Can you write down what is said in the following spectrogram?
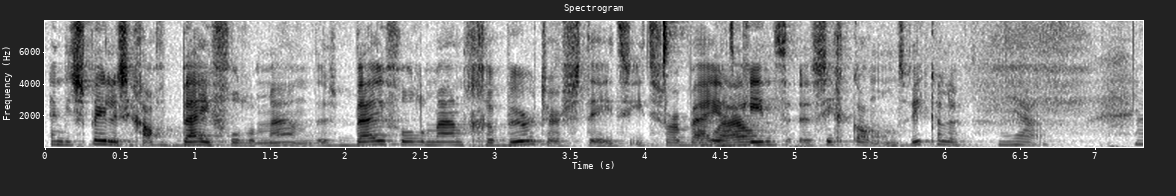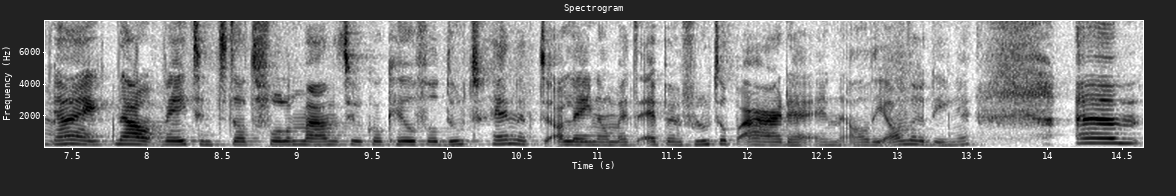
En die spelen zich af bij volle maan. Dus bij volle maan gebeurt er steeds iets waarbij oh, wow. het kind uh, zich kan ontwikkelen. Ja. Ja. ik, nou wetend dat volle maan natuurlijk ook heel veel doet. Hè? Het, alleen al met eb en vloed op aarde en al die andere dingen. Um,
